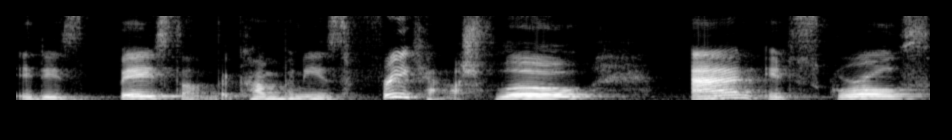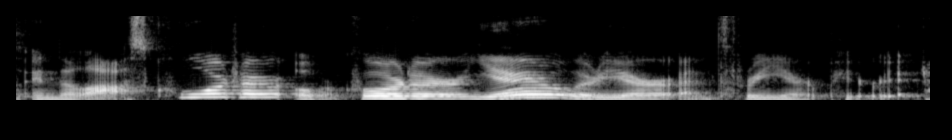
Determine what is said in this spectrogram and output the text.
it is based on the company's free cash flow and its growth in the last quarter over quarter, year over year, and three year period.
